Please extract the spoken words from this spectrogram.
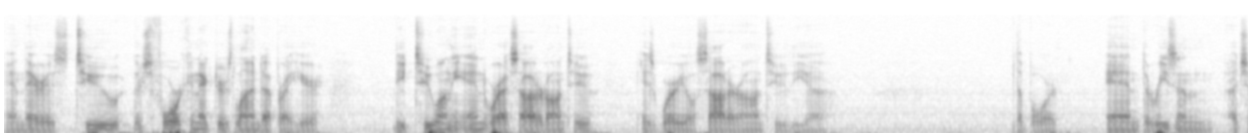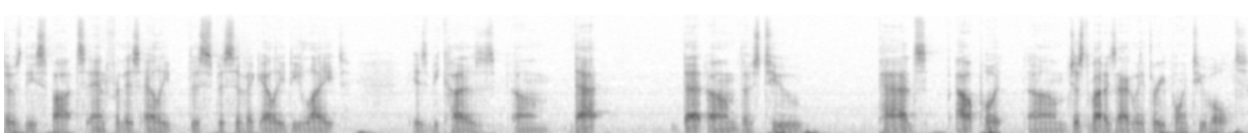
And there is two, there's four connectors lined up right here the two on the end where I soldered onto is where you'll solder onto the uh, the board. And the reason I chose these spots and for this LED this specific LED light is because um, that that um, those two pads output um, just about exactly 3.2 volts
